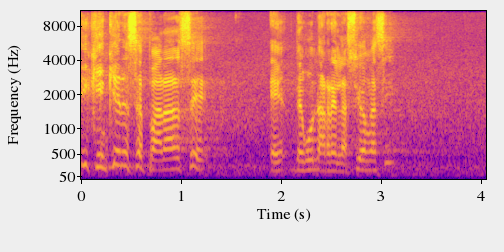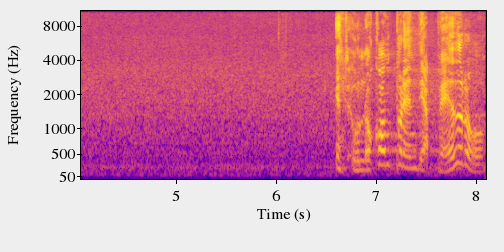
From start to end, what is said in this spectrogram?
¿y quién quiere separarse eh, de una relación así? Uno comprende a Pedro.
